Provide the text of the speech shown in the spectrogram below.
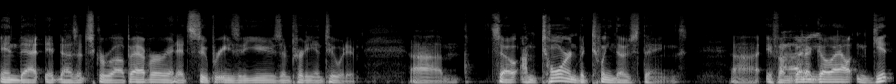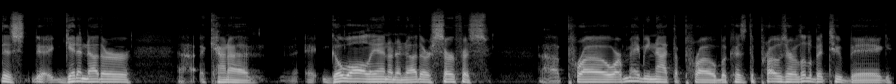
in that it doesn't screw up ever and it's super easy to use and pretty intuitive. Um, so I'm torn between those things. Uh, if I'm going to go out and get this, uh, get another uh, kind of go all in on another Surface uh, Pro, or maybe not the Pro because the Pros are a little bit too big,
